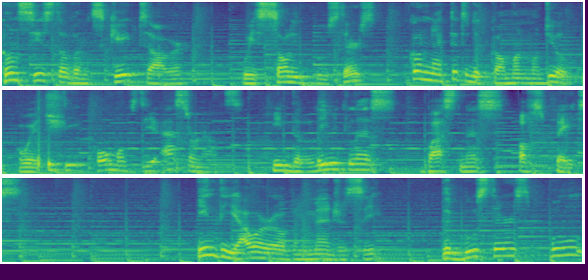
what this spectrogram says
consists of an escape tower with solid boosters connected to the command module, which is the home of the astronauts in the limitless vastness of space. In the hour of an emergency, the boosters pull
